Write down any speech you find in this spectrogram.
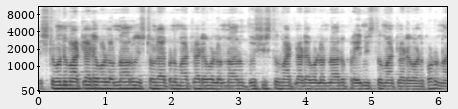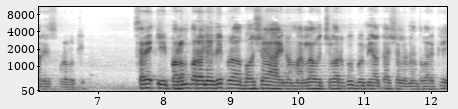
ఇష్టం ఉండి మాట్లాడే వాళ్ళు ఉన్నారు ఇష్టం లేకుండా మాట్లాడే వాళ్ళు ఉన్నారు దూషిస్తూ మాట్లాడే వాళ్ళు ఉన్నారు ప్రేమిస్తూ మాట్లాడే వాళ్ళు కూడా ఉన్నారు యేసు సరే ఈ పరంపర అనేది బహుశా ఆయన మరలా వచ్చే వరకు భూమి ఆకాశాలు ఉన్నంత వరకు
